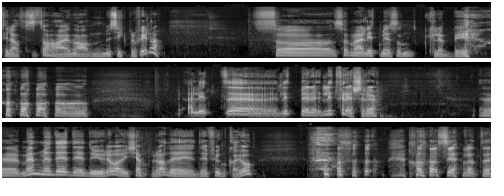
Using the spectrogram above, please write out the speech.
tillatelse til å ha en annen musikkprofil, da. Så, som er litt mer sånn clubby og ja, litt, eh, litt, litt freshere. Eh, men men det, det du gjorde, var jo kjempebra. Det, det funka jo. og da sier jeg at det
